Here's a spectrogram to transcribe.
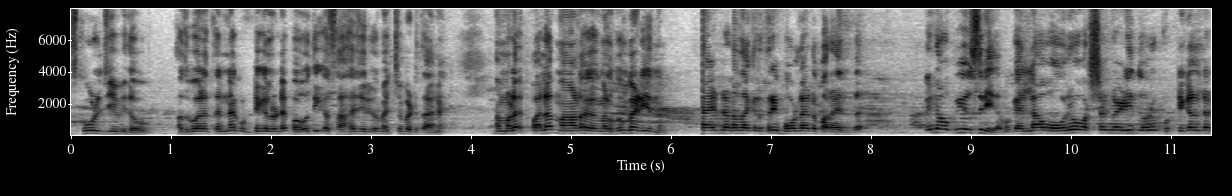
സ്കൂൾ ജീവിതവും അതുപോലെ തന്നെ കുട്ടികളുടെ ഭൗതിക സാഹചര്യവും മെച്ചപ്പെടുത്താൻ നമ്മൾ പല നാടകങ്ങൾക്കും കഴിയുന്നുണ്ട്. അതിന്റെ ഇത്രയും ബോൾഡായിട്ട് പറയുന്നത്. പിന്നെ ഒബ്വിയസ്ലി നമുക്ക് എല്ലാ ഓരോ വർഷം കഴിയുന്നതോറും കുട്ടികളുടെ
